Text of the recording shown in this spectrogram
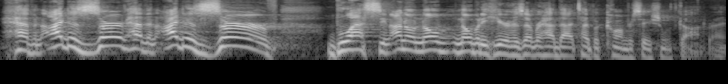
heaven. I deserve heaven. I deserve blessing. I don't know no, nobody here has ever had that type of conversation with God, right?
